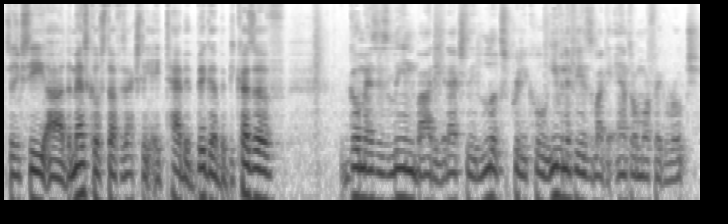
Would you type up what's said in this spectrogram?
So you can see uh, the Mezco stuff is actually a tad bit bigger, but because of Gomez's lean body, it actually looks pretty cool. Even if he is like an anthropomorphic roach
